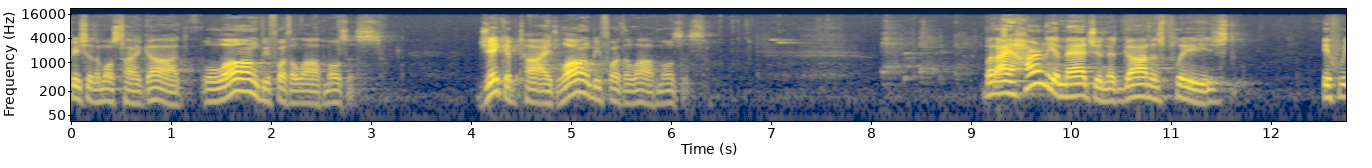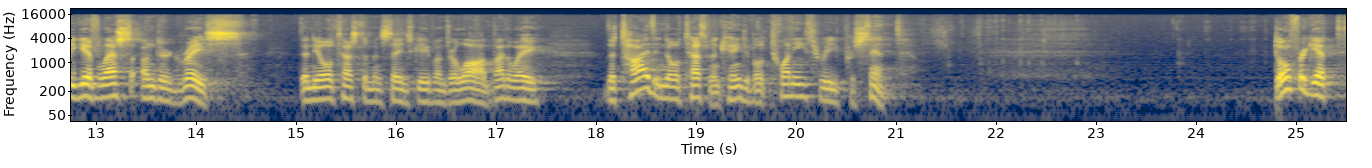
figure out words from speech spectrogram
priest of the Most High God, long before the law of Moses. Jacob tithed long before the law of Moses. But I hardly imagine that God is pleased if we give less under grace than the Old Testament saints gave under law. by the way, the tithe in the Old Testament came to about 23%. Don't forget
